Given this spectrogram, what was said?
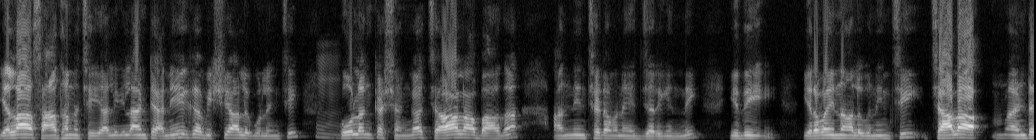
ఎలా సాధన చేయాలి? ఇలాంటి అనేక విషయాల గురించి కూలంకషంగా చాలా బాగా అందించడం అనేది జరిగింది. ఇది ఇరవై నాలుగు నుంచి చాలా అంటే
